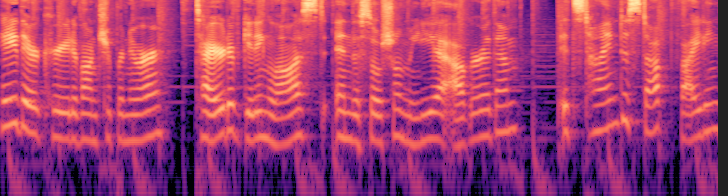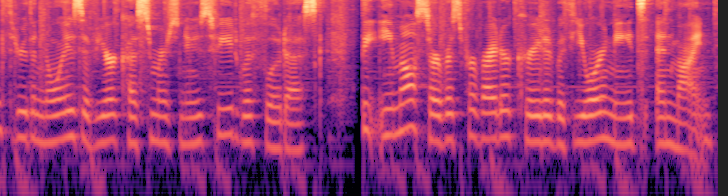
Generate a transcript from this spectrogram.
Hey there, creative entrepreneur. Tired of getting lost in the social media algorithm? It's time to stop fighting through the noise of your customers' newsfeed with Flodesk, the email service provider created with your needs in mind.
